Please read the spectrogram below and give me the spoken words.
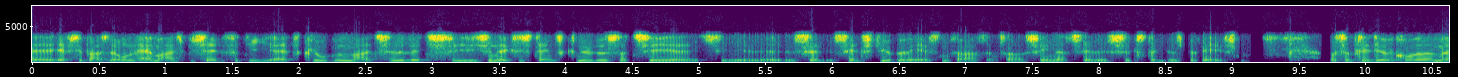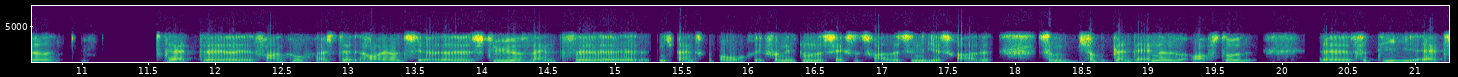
øh, FC Barcelona er meget specielt, fordi at klubben meget tidligt i sin eksistens knyttede sig til, til selv, selvstyrebevægelsen først, og så senere til selvstændighedsbevægelsen. Og så blev det jo krydret med at øh, Franco, altså det højorienterede styre, vandt øh, den spanske borgerkrig fra 1936 til 39, som, som blandt andet opstod, øh, fordi at,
